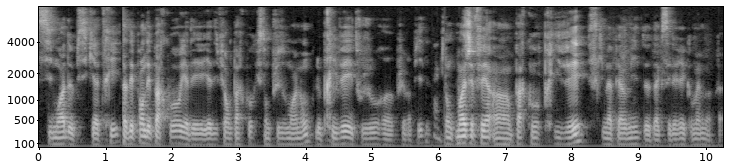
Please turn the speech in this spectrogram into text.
six mois de psychiatrie. Ça dépend des parcours. Il y, a des, il y a différents parcours qui sont plus ou moins longs. Le privé est toujours euh, plus rapide. Donc, moi, j'ai fait un parcours privé, ce qui m'a permis d'accélérer quand même euh,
